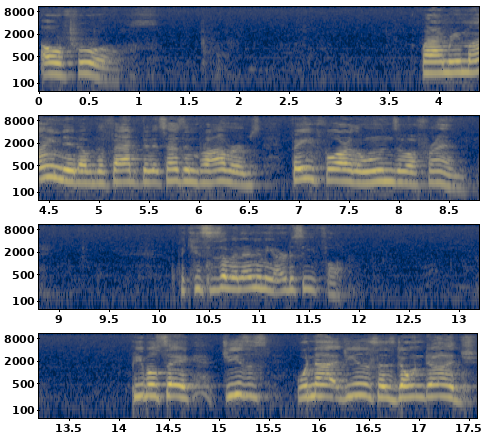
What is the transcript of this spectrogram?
"O fools." But I'm reminded of the fact that it says in Proverbs, faithful are the wounds of a friend. The kisses of an enemy are deceitful. People say, Jesus would not, Jesus says, don't judge.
